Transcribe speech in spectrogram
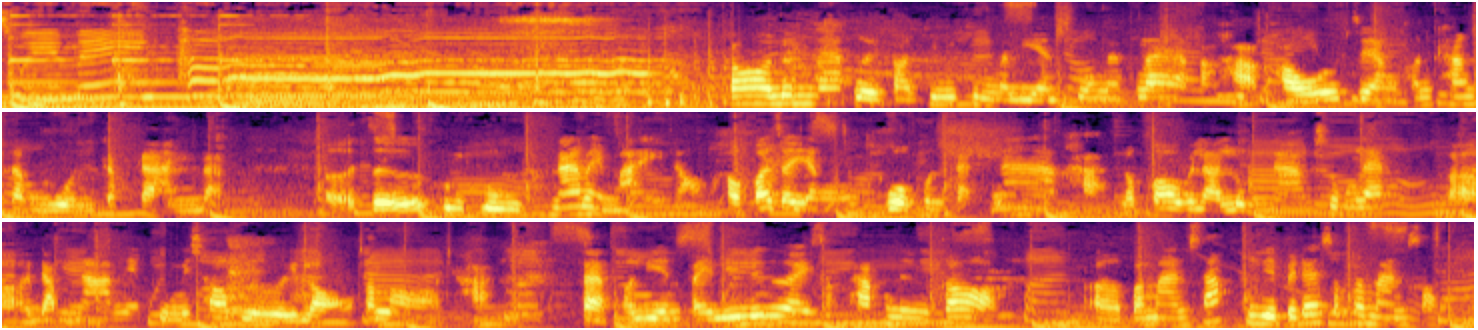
swimming high ก็เริ่มแรกเลยตอนที่นิคินมาเรียนช่วงแรกๆอะค่ะเขาจะยังค่อนข้างกังวลกับการแบบ เจอคุณครูหน้าใหม่ๆเนาะเขาก็จะยังกลัวคนแปลกหน้าค่ะ แล้วก็เวลาลงน้ำช่วงแรกดำน้ำเนี่ยคือไม่ชอบเลยร้องตลอดค่ะ แต่พอเรียนไปเรื่อยๆ สักพักหนึ่งก็ประมาณสักเรียนไปได้สักประมาณ2ค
